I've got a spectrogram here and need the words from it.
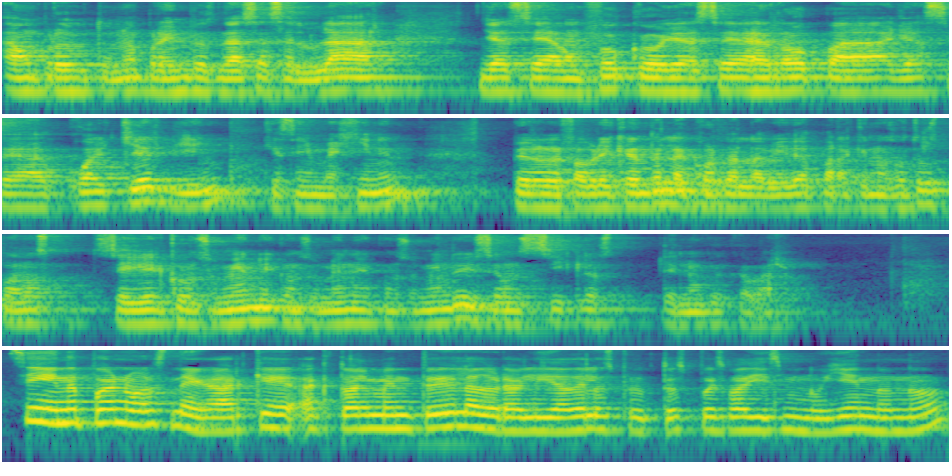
a un producto, ¿no? Por ejemplo, ya sea celular, ya sea un foco, ya sea ropa, ya sea cualquier bien que se imaginen, pero el fabricante le acorda la vida para que nosotros podamos seguir consumiendo y consumiendo y consumiendo y sea un ciclo de nunca acabar. Sí, no podemos negar que actualmente la durabilidad de los productos pues va disminuyendo, ¿no?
